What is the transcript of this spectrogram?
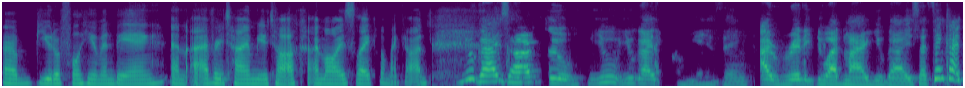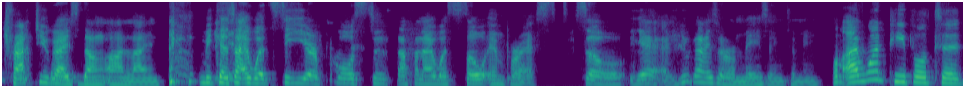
a beautiful human being. And every time you talk, I'm always like, oh my God. You guys are too. You you guys are amazing. I really do admire you guys. I think I tracked you guys down online because I would see your posts and stuff and I was so impressed. So yeah, you guys are amazing to me. Well, I want people to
